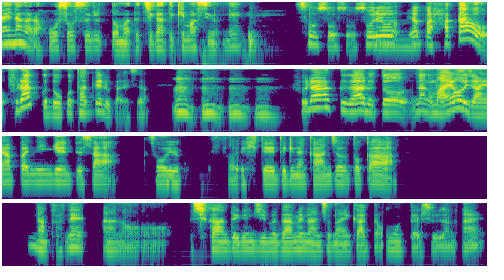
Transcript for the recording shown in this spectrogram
えながら放送するとまた違ってきますよね。そうそうそう。それを、うんやっぱ旗を、フラッグどこ立てるかですよ。うんうんうんうん。フラッグがあると、なんか迷うじゃん、やっぱり人間ってさ、そういう、そういう否定的な感情とか、なんかね、あの、主観的に自分ダメなんじゃないかって思ったりするじゃない、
